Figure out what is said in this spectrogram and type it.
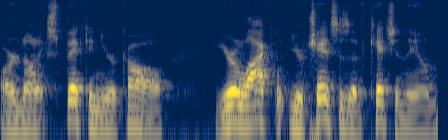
or not expecting your call. Your likely your chances of catching them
